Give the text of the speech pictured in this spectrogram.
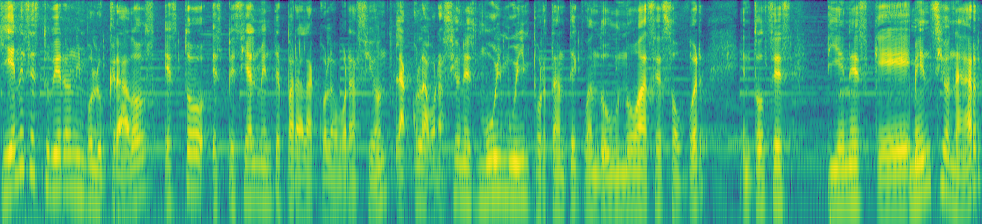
¿Quiénes estuvieron involucrados? Esto especialmente para la colaboración. La colaboración es muy muy importante cuando uno hace software. Entonces tienes que mencionar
